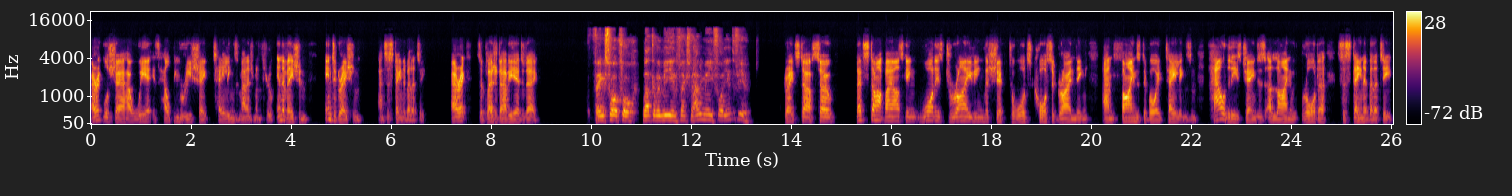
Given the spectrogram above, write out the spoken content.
Erik will share how Weir is helping reshape tailings management through innovation, integration, and sustainability. Erik, it's a pleasure to have you here today. Thanks for, for welcoming me and thanks for having me for the interview. Great stuff. So let's start by asking what is driving the shift towards coarser grinding and fines devoid tailings, and how do these changes align with broader sustainability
